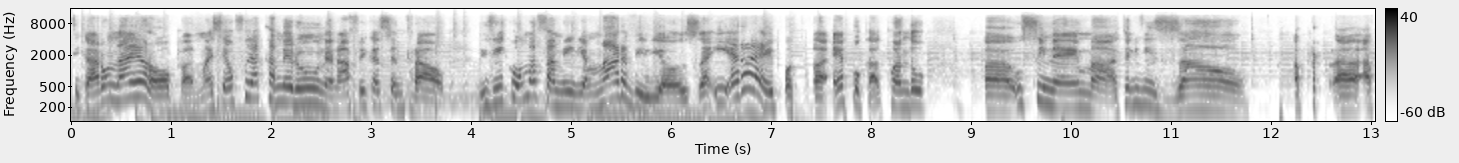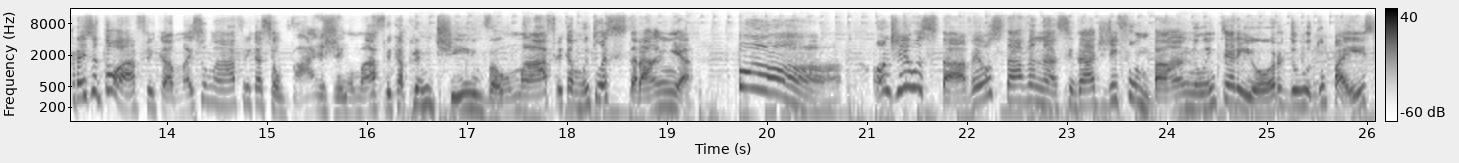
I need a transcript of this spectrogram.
ficaram na Europa, mas eu fui a Camerun, na África Central. Vivi com uma família maravilhosa e era a época, a época quando uh, o cinema, a televisão, apresentou a África, mas uma África selvagem, uma África primitiva, uma África muito estranha. Pô, onde eu estava? Eu estava na cidade de Fumban, no interior do, do país.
